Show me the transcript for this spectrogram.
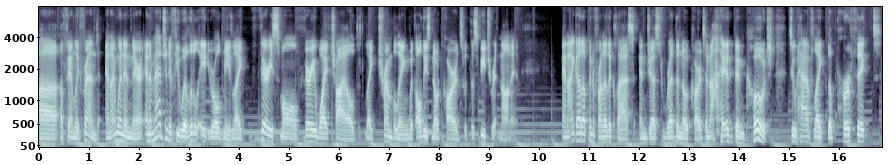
uh, a family friend. And i went in there and imagine if you were a little eight-year-old me like very small very white child like trembling with all these note cards with the speech written on it and i got up in front of the class and just read the note cards and i had been coached to have like the perfect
